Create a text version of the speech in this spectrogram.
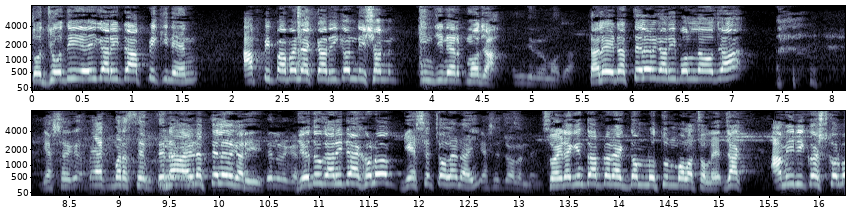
তো যদি এই গাড়িটা আপনি কিনেন আপনি পাবেন একটা রিকন্ডিশন ইঞ্জিনের মজা। ইঞ্জিনের মজা। তাহলে এটা তেলের গাড়ি বললেও যা গ্যাসের একবারে সেম না এটা তেলের গাড়ি। তেলের গাড়ি। যেহেতু গাড়িটা এখনও গ্যাসে চলে নাই গ্যাসে চলে নাই। সো এটা কিন্তু আপনার একদম নতুন বলা চলে। যাক আমি রিকোয়েস্ট করব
